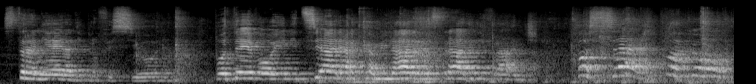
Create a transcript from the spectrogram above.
straniera di professione, potevo iniziare a camminare le strade di Francia. Auxerre, Macon,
